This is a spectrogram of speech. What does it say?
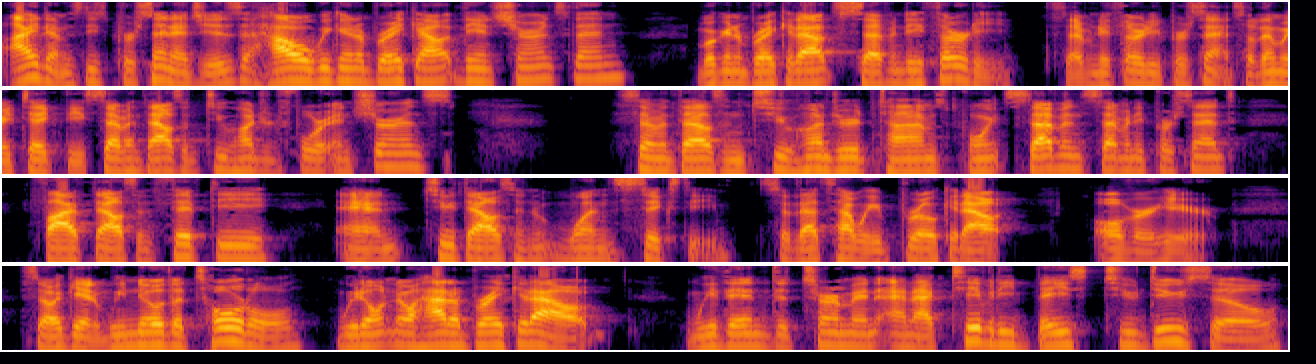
items, these percentages, how are we going to break out the insurance then? We're going to break it out 70 30, 70 30%. So then we take the 7,200 for insurance, 7,200 times 0.7, 70%, 5,050, and 2,160. So that's how we broke it out over here. So again, we know the total. We don't know how to break it out. We then determine an activity base to do so.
